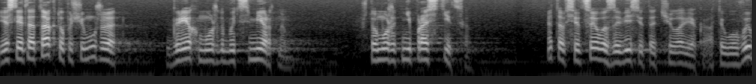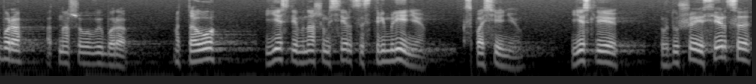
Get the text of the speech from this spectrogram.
Если это так, то почему же грех может быть смертным – что может не проститься. Это всецело зависит от человека, от его выбора, от нашего выбора, от того, есть ли в нашем сердце стремление к спасению, есть ли в душе и сердце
